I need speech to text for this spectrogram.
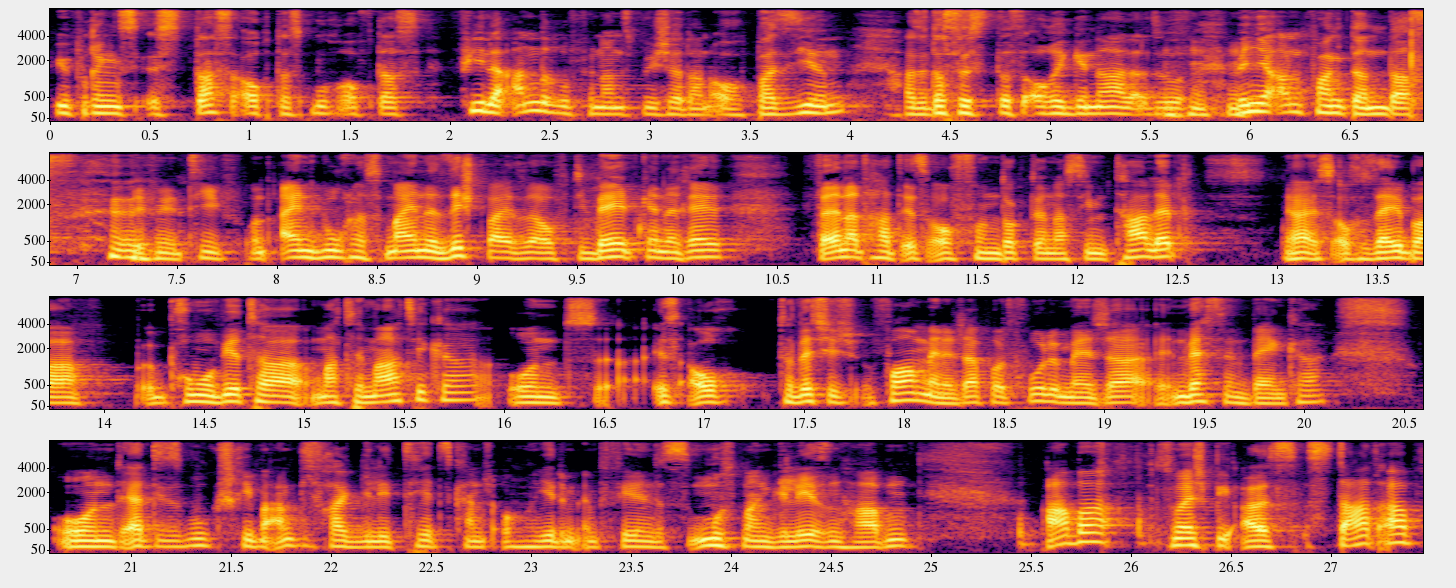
Übrigens ist das auch das Buch, auf das viele andere Finanzbücher dann auch basieren. Also das ist das Original. Also wenn ihr anfangt, dann das. Definitiv. Und ein Buch, das meine Sichtweise auf die Welt generell verändert hat, ist auch von Dr. Nassim Taleb. Ja, ist auch selber promovierter Mathematiker und ist auch tatsächlich Fondsmanager, Portfolio-Manager, Investmentbanker. Und er hat dieses Buch geschrieben, Antifragilität, das kann ich auch nur jedem empfehlen, das muss man gelesen haben. Aber zum Beispiel als Startup,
